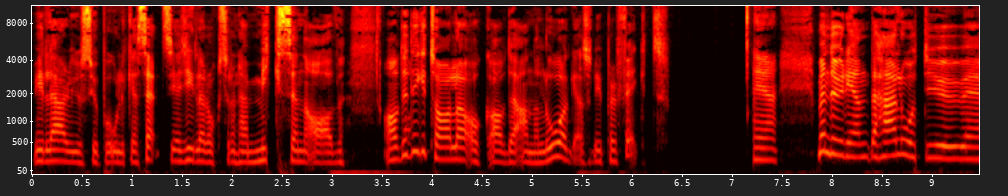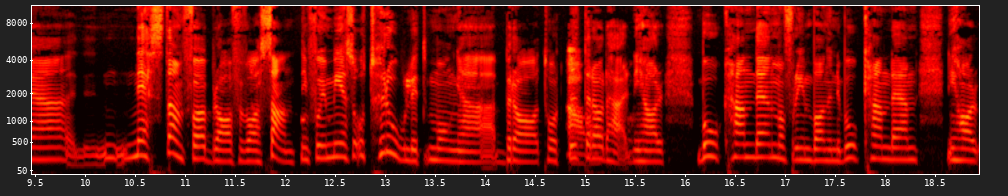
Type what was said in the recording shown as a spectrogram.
Vi lär oss ju på olika sätt så jag gillar också den här mixen av, av det digitala och av det analoga så det är perfekt. Eh, men du Irene, det här låter ju eh, nästan för bra för att vara sant. Ni får ju med så otroligt många bra tårtbitar Ja. av det här. Ni har bokhandeln, man får in barnen i bokhandeln. Ni har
